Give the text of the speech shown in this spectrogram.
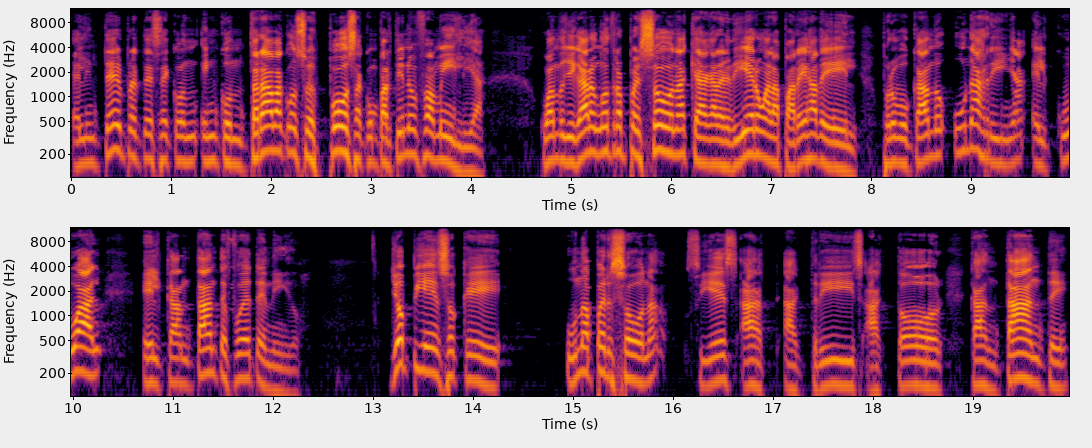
el intérprete se encontraba con su esposa compartiendo en familia cuando llegaron otras personas que agredieron a la pareja de él, provocando una riña, el cual el cantante fue detenido. Yo pienso que una persona, si es actriz, actor, cantante,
